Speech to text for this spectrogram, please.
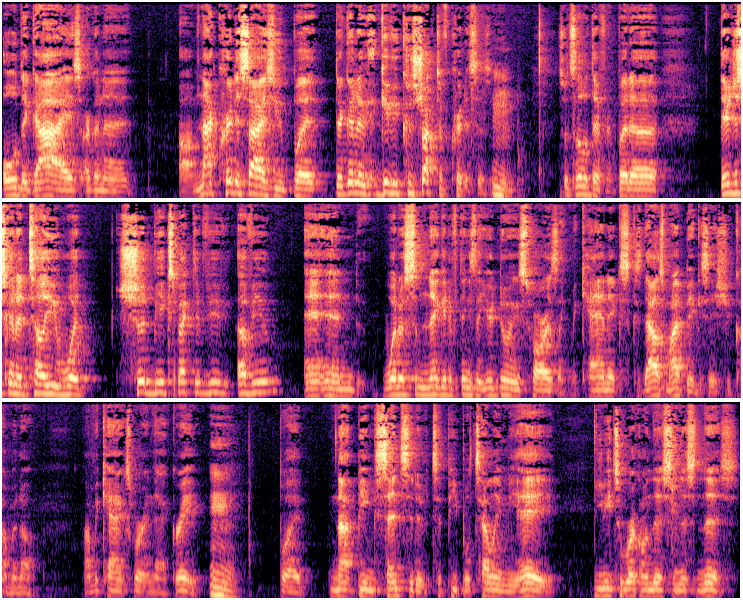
older guys are gonna um, not criticize you, but they're gonna give you constructive criticism. So it's a little different. But uh, they're just gonna tell you what should be expected of you, of you and what are some negative things that you're doing as far as like mechanics, because that was my biggest issue coming up. My mechanics weren't that great, but not being sensitive to people telling me, "Hey, you need to work on this and this and this."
